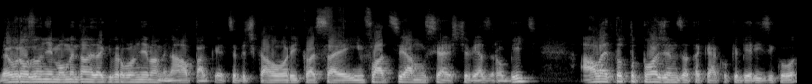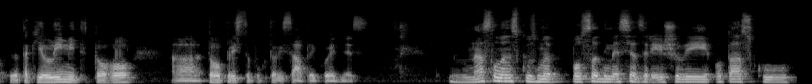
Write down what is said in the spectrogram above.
v eurozóne momentálne taký problém nemáme. Naopak, ECBčka hovorí, klesá jej inflácia, musia ešte viac robiť. Ale toto považujem za také ako keby riziko, za taký limit toho, toho prístupu, ktorý sa aplikuje dnes. Na Slovensku sme posledný mesiac riešili otázku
